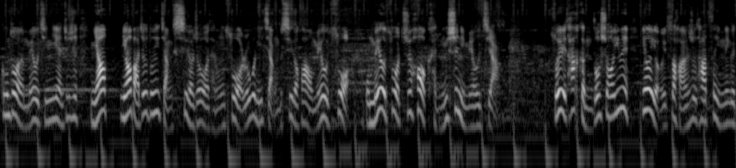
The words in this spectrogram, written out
工作也没有经验，就是你要你要把这个东西讲细了之后我才能做，如果你讲不细的话，我没有做，我没有做之后肯定是你没有讲，所以他很多时候因为因为有一次好像是他自己那个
